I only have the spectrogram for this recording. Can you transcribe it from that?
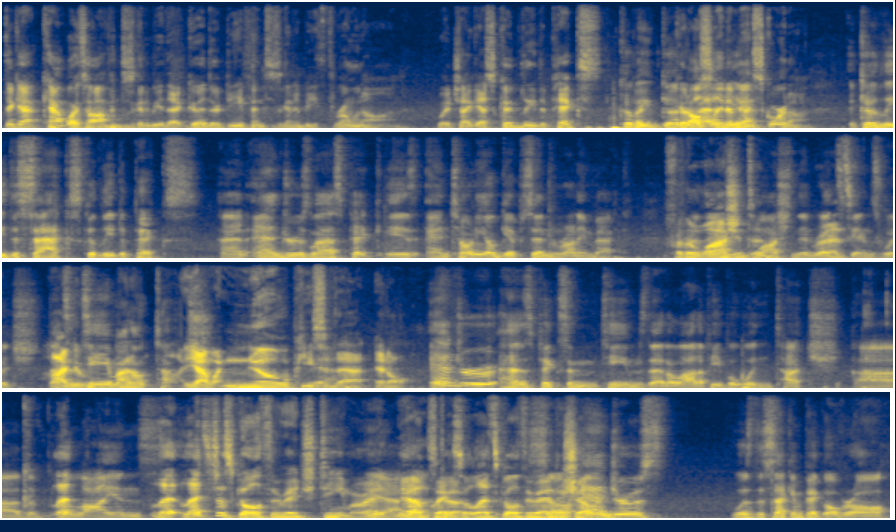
The Cow- Cowboys' offense is going to be that good. Their defense is going to be thrown on, which I guess could lead to picks. Could be good Could also bad, lead to yeah. being scored on. It could lead to sacks, could lead to picks. And Andrew's last pick is Antonio Gibson, running back For the Washington Washington Redskins, which that's a do- team I don't touch. Yeah, I want no piece of that at all. Andrew has picked some teams that a lot of people wouldn't touch. Uh, the, Let- the Lions. Let, let's just go through each team, all right? Yeah. Yeah, Real quick. So let's go through Andrew so Shaw. Andrews was the second pick overall.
